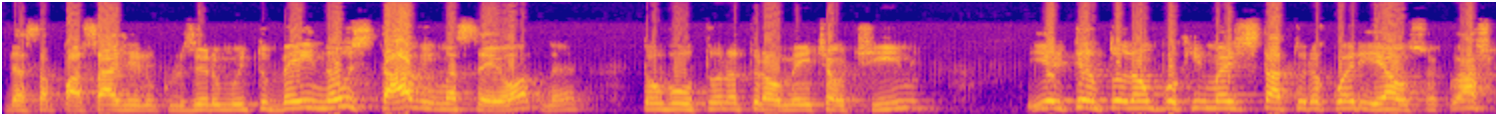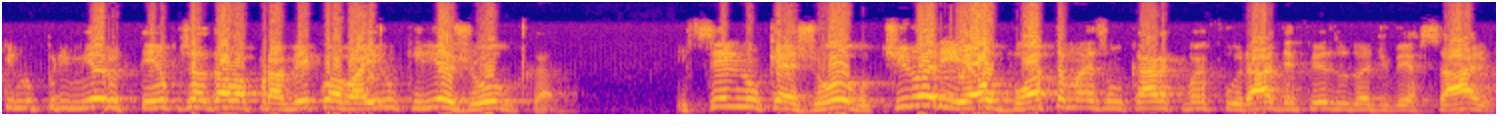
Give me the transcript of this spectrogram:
dessa passagem no Cruzeiro muito bem. Não estava em Maceió, né? Então voltou naturalmente ao time. E ele tentou dar um pouquinho mais de estatura com o Ariel. Só que eu acho que no primeiro tempo já dava para ver que o Havaí não queria jogo, cara. E se ele não quer jogo, tira o Ariel, bota mais um cara que vai furar a defesa do adversário,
